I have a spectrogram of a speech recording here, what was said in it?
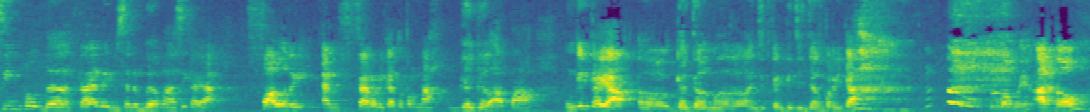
simple banget kalian yang bisa nebak nggak sih kayak Valerie and Veronica tuh pernah gagal apa mungkin kayak eh, gagal melanjutkan ke jenjang pernikahan Belum ya? atau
